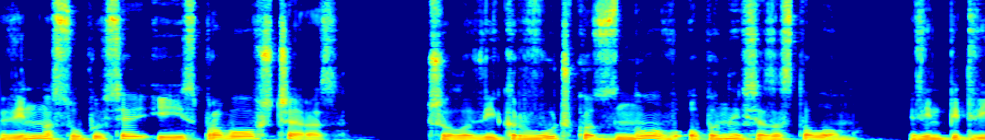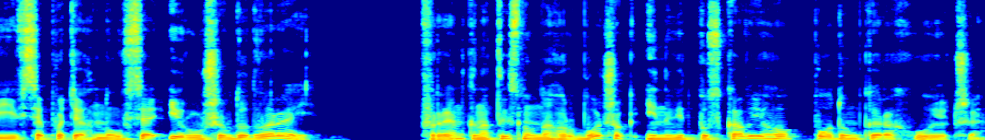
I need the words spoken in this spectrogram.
Він насупився і спробував ще раз. Чоловік рвучко знов опинився за столом. Він підвівся, потягнувся і рушив до дверей. Френк натиснув на горбочок і не відпускав його, подумки рахуючи.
